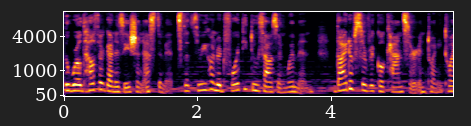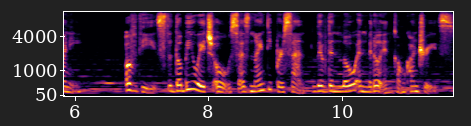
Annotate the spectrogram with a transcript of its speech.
The World Health Organization estimates that 342,000 women died of cervical cancer in 2020. Of these, the WHO says 90% lived in low and middle income countries.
